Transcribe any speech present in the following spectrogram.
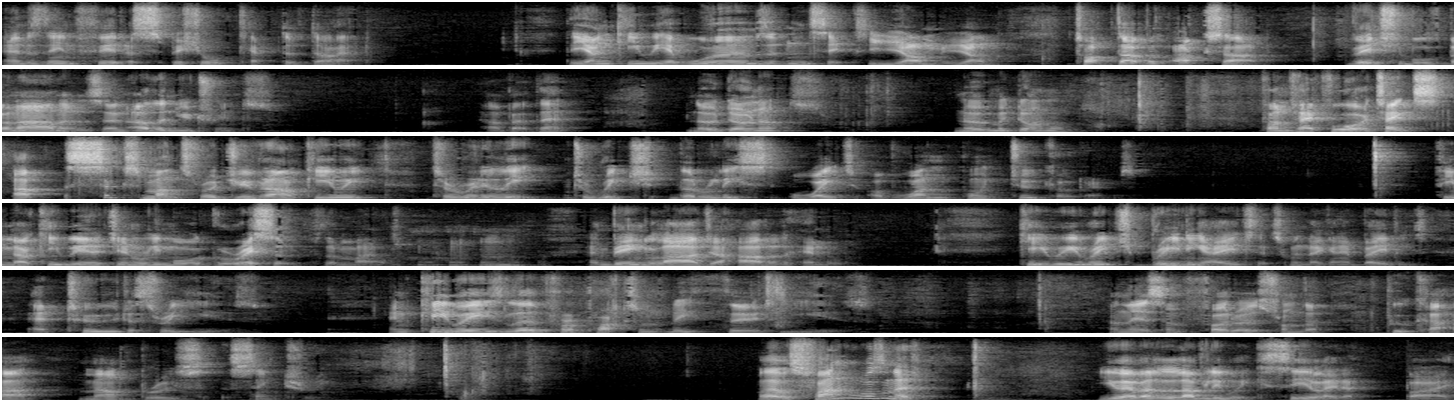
and is then fed a special captive diet. The young kiwi have worms and insects, yum, yum, topped up with oxheart, vegetables, bananas, and other nutrients. How about that? No donuts. No McDonald's. Fun fact four, it takes up six months for a juvenile kiwi to really to reach the released weight of 1.2 kilograms. Female kiwi are generally more aggressive than males, mm-hmm. and being larger, harder to handle. Kiwi reach breeding age, that's when they can have babies, at two to three years. And kiwis live for approximately 30 years. And there's some photos from the Pukaha Mount Bruce Sanctuary. Well, that was fun, wasn't it? You have a lovely week. See you later. Bye.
